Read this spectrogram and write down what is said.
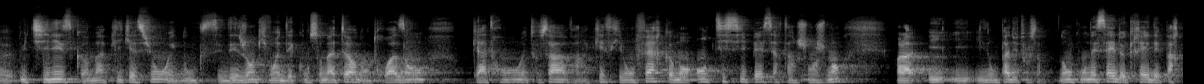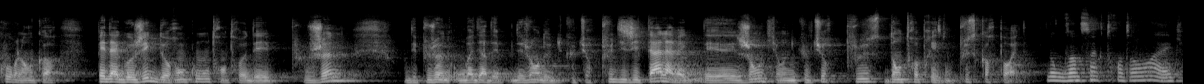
euh, utilisent comme application et donc c'est des gens qui vont être des consommateurs dans 3 ans, 4 ans et tout ça. Enfin, qu'est-ce qu'ils vont faire? Comment anticiper certains changements? Voilà, ils n'ont pas du tout ça. Donc on essaye de créer des parcours là encore pédagogiques de rencontres entre des plus jeunes des plus jeunes, on va dire des, gens de culture plus digitale avec des gens qui ont une culture plus d'entreprise, donc plus corporate. Donc 25-30 ans avec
